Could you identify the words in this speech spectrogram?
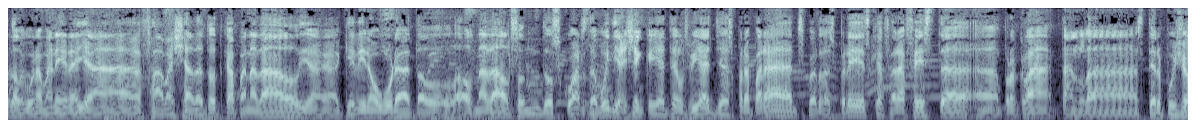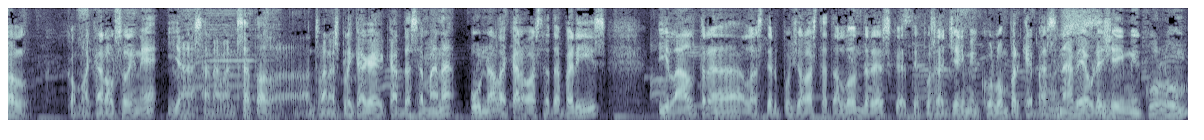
d'alguna manera ja fa baixar de tot cap a Nadal, ja queda inaugurat el, el Nadal, són dos quarts de vuit, hi ha gent que ja té els viatges preparats per després, que farà festa, eh, però clar, tant l'Ester Pujol com la Carol Saliner ja s'han avançat. Ens van explicar que cap de setmana, una, la Carol ha estat a París, i l'altra, l'Ester Pujol, ha estat a Londres, que t'he posat Jamie Cullum, perquè vas anar a veure sí. Jamie Cullum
